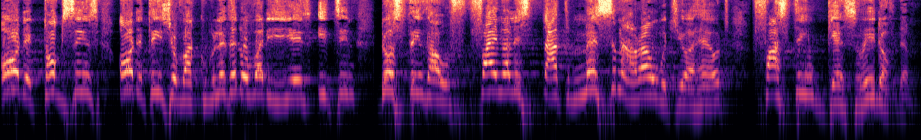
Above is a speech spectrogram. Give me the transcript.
All the toxins, all the things you've accumulated over the years eating, those things that will finally start messing around with your health, fasting gets rid of them.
